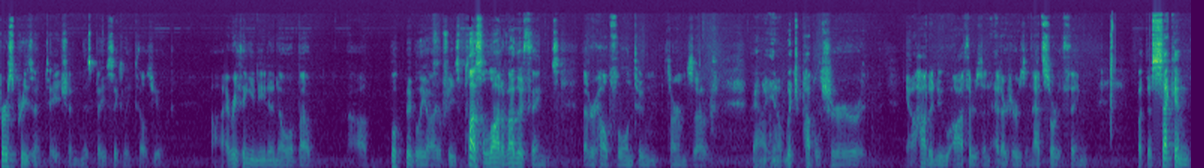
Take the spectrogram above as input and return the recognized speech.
first presentation. This basically tells you uh, everything you need to know about uh, book bibliographies, plus a lot of other things that are helpful in terms of uh, you know which publisher and you know how to do authors and editors and that sort of thing. But the second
